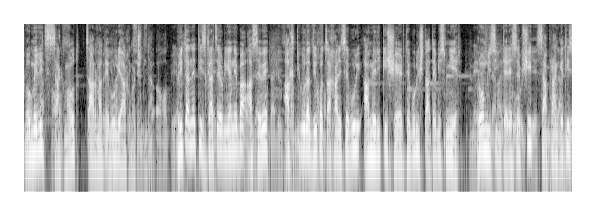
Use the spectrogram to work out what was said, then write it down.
რომელიც საკმაოდ წარმატებული აღმოჩნდა. ბრიტანეთის გაწევრიანება ასევე აქტიურად იყო წახალისებული ამერიკის შეერთებული შტატების მიერ, რომლის ინტერესებში საფრანგეთის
